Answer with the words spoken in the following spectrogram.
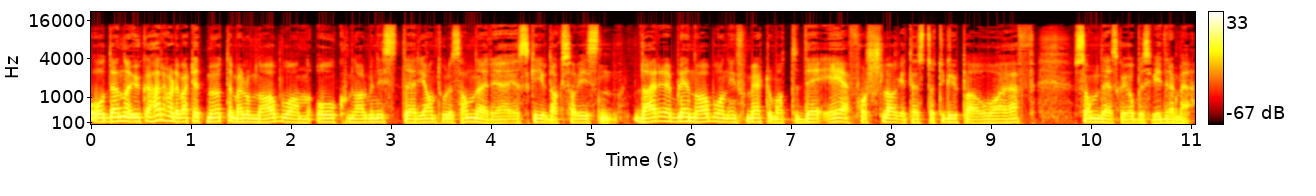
Og Denne uka her har det vært et møte mellom naboene og kommunalminister Jan Tore Sanner, skriver Dagsavisen. Der ble naboene informert om at det er forslaget til støttegruppa og AUF som det skal jobbes videre med.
